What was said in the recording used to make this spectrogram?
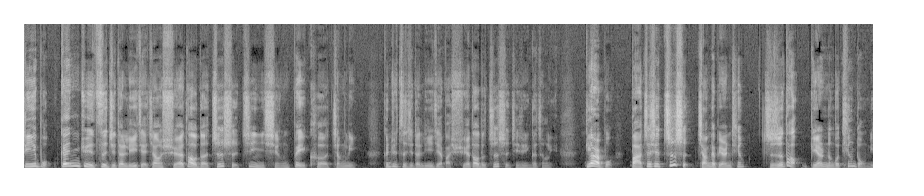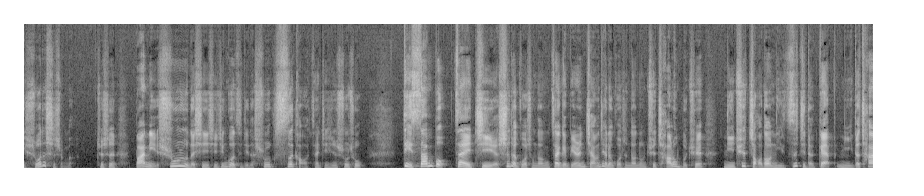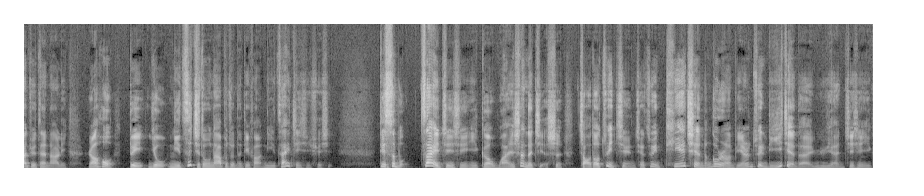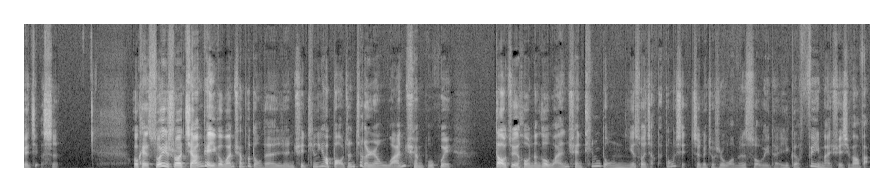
第一步，根据自己的理解，将学到的知识进行备课整理。根据自己的理解，把学到的知识进行一个整理。第二步。把这些知识讲给别人听，直到别人能够听懂你说的是什么，就是把你输入的信息经过自己的输思考再进行输出。第三步，在解释的过程当中，在给别人讲解的过程当中，去查漏补缺，你去找到你自己的 gap，你的差距在哪里，然后对有你自己都拿不准的地方，你再进行学习。第四步，再进行一个完善的解释，找到最简洁、最贴切、能够让别人最理解的语言进行一个解释。OK，所以说讲给一个完全不懂的人去听，要保证这个人完全不会到最后能够完全听懂你所讲的东西，这个就是我们所谓的一个费曼学习方法。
